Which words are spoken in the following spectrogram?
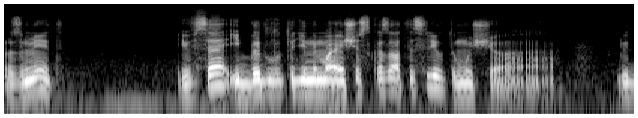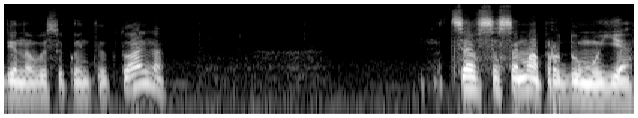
Розумієте? І все, і бидло тоді не має що сказати слів, тому що людина високоінтелектуальна. Це все сама продумує.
